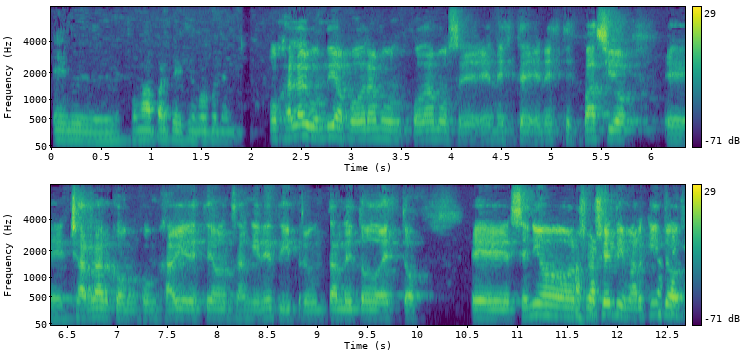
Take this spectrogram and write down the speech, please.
él formaba parte de ese cuerpo Ojalá algún día podamos, podamos eh, en, este, en este espacio eh, charlar con, Javier Esteban Sanguinetti y preguntarle todo esto. Eh, señor Giorgetti, Marquitos.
